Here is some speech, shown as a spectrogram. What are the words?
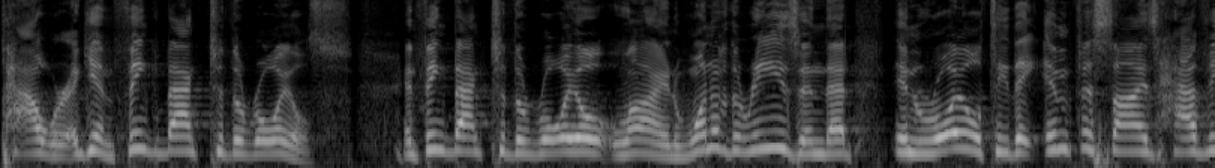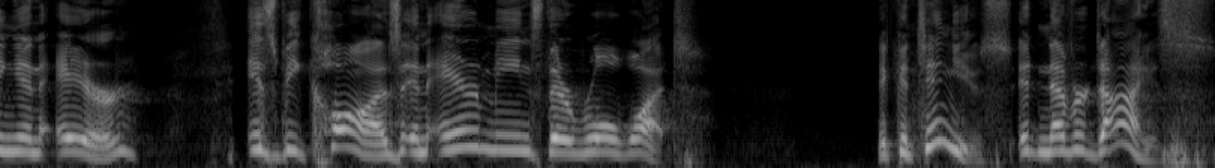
power. Again, think back to the royals and think back to the royal line. One of the reasons that in royalty they emphasize having an heir is because an heir means their rule what? It continues, it never dies.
